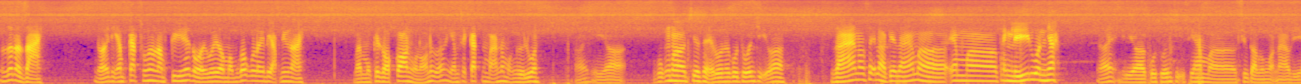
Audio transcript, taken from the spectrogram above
nó rất là dài. Đấy thì em cắt xuống làm kỳ hết rồi bây giờ mầm gốc lên đẹp như này. Và một cái giò con của nó nữa thì em sẽ cắt bán cho mọi người luôn. Đấy thì uh, cũng uh, chia sẻ luôn với cô chú anh chị uh, giá nó sẽ là cái giá mà em ờ, thanh lý luôn nhá. Đấy thì ờ, cô chú anh chị xem uh, siêu tầm một ngọn nào thì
